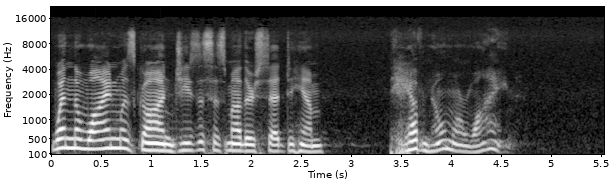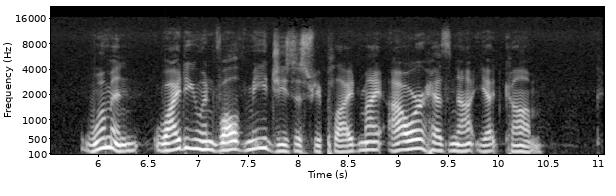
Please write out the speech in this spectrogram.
When the wine was gone, Jesus' mother said to him, They have no more wine. Woman, why do you involve me? Jesus replied, My hour has not yet come.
